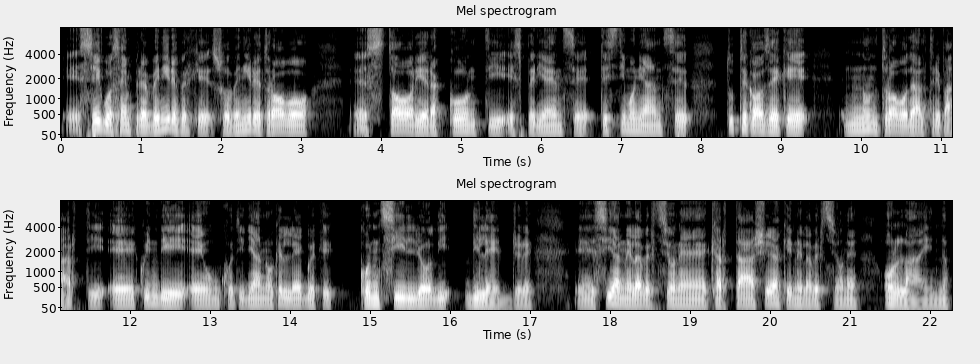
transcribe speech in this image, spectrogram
E seguo sempre Avvenire perché su Avvenire trovo eh, storie, racconti, esperienze, testimonianze, tutte cose che non trovo da altre parti e quindi è un quotidiano che leggo e che consiglio di, di leggere, eh, sia nella versione cartacea che nella versione online.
